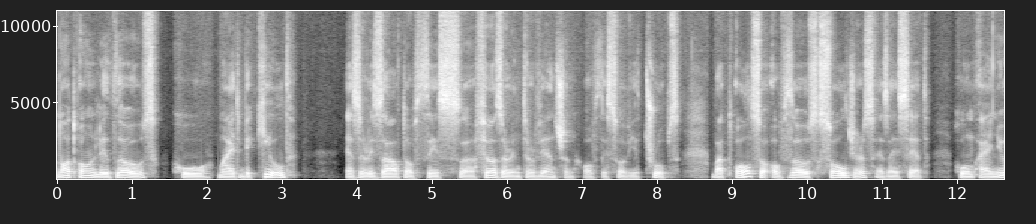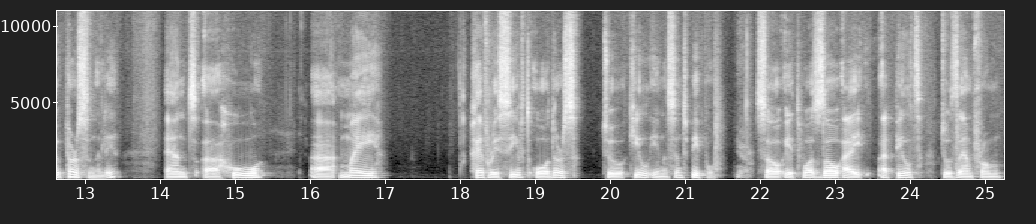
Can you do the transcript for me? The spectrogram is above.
not only those who might be killed as a result of this uh, further intervention of the Soviet troops, but also of those soldiers, as I said, whom I knew personally and uh, who uh, may have received orders to kill innocent people. So it was though I appealed to them from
